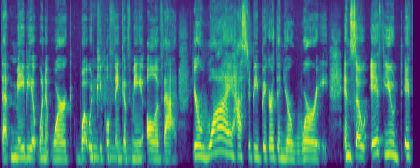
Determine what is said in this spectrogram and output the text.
that maybe it wouldn't work. What would mm-hmm. people think of me? Mm-hmm. All of that. Your why has to be bigger than your worry. And so if you if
